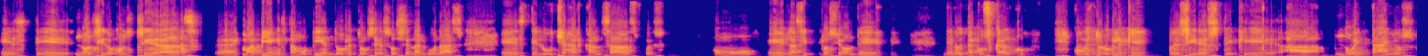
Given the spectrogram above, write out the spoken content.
este, no han sido consideradas eh, más bien estamos viendo retrocesos en algunas este, luchas alcanzadas, pues, como es la situación de, de lo de Tacuzcalco. Con esto lo que les quiero decir es de que a 90 años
